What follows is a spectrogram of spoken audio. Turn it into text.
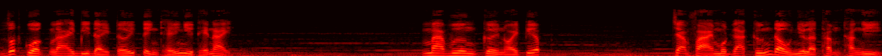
rốt cuộc lại bị đẩy tới tình thế như thế này. Ma Vương cười nói tiếp. Chạm phải một gã cứng đầu như là thẩm thăng y,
